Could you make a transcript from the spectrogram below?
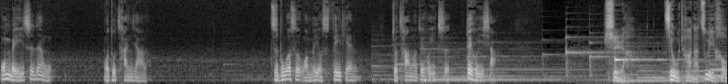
我每一次任务，我都参加了，只不过是我没有飞天。就差那么最后一次，最后一下。是啊，就差那最后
